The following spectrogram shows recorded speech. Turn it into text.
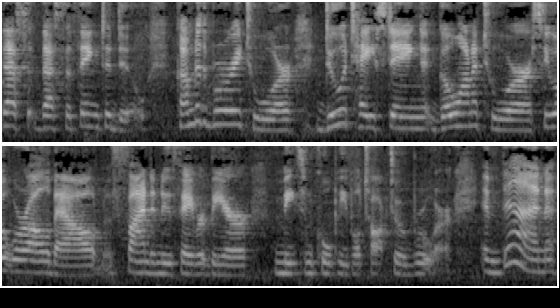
that's that's the thing to do. Come to the brewery tour, do a tasting, go on a tour, see what we're all about, find a new favorite beer, meet some cool people, talk to a brewer, and then.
